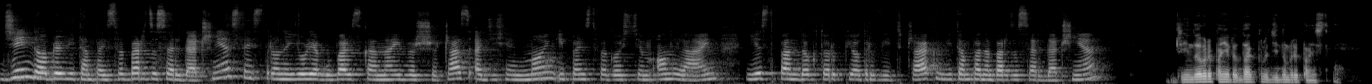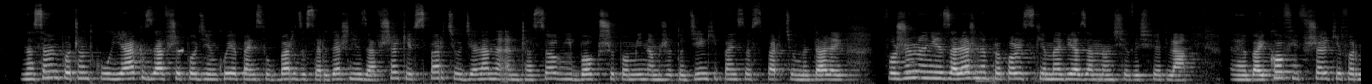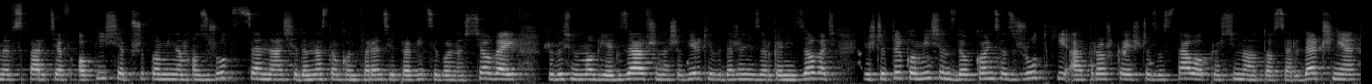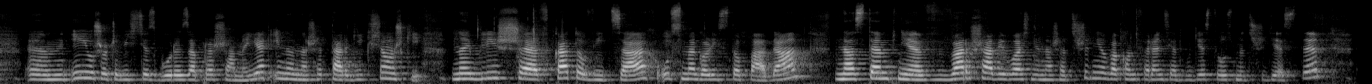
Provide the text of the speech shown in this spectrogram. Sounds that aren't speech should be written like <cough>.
Dzień dobry, witam Państwa bardzo serdecznie. Z tej strony Julia Gubalska, Najwyższy Czas, a dzisiaj moim i Państwa gościem online jest Pan dr Piotr Witczak. Witam Pana bardzo serdecznie. Dzień dobry Pani redaktor, dzień dobry Państwu. Na samym początku, jak zawsze, podziękuję Państwu bardzo serdecznie za wszelkie wsparcie udzielane N-Czasowi, bo przypominam, że to dzięki Państwa wsparciu my dalej tworzymy niezależne propolskie media. Za mną się wyświetla e, Coffee, wszelkie formy wsparcia w opisie. Przypominam o zrzutce na 17. konferencję prawicy wolnościowej, żebyśmy mogli jak zawsze nasze wielkie wydarzenie zorganizować. Jeszcze tylko miesiąc do końca zrzutki, a troszkę jeszcze zostało. Prosimy o to serdecznie i już oczywiście z góry zapraszamy, jak i na nasze targi książki. Najbliższe w Katowicach 8 listopada, następnie w Warszawie właśnie nasza trzydniowa konferencja 28-30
